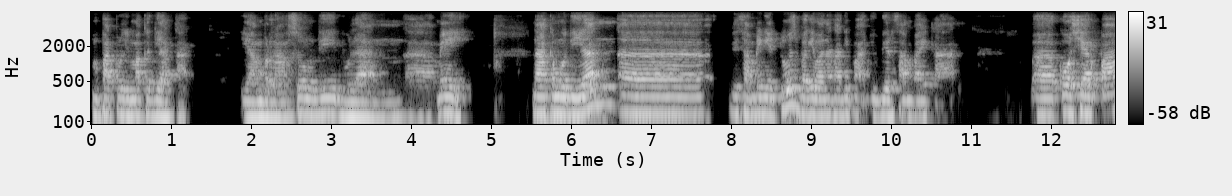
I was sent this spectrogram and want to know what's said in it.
45 kegiatan yang berlangsung di bulan Mei. Nah, kemudian eh, di samping itu, sebagaimana tadi Pak Jubir sampaikan, Co-Sherpa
